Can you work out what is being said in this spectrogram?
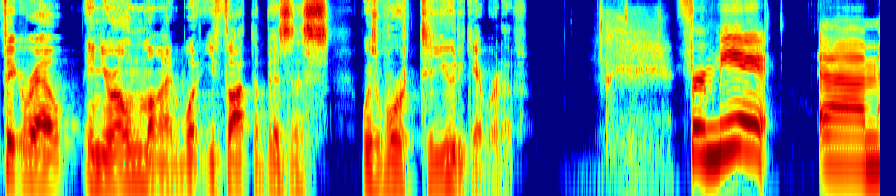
figure out in your own mind what you thought the business was worth to you to get rid of? For me, um,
